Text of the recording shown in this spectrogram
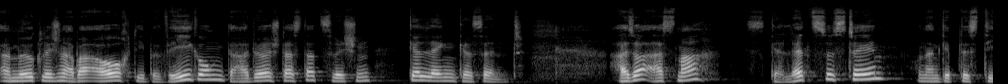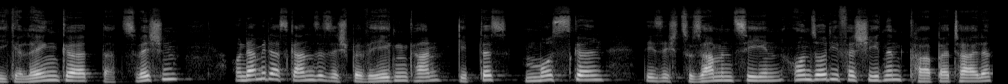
ermöglichen aber auch die Bewegung dadurch, dass dazwischen Gelenke sind. Also erstmal Skelettsystem, und dann gibt es die Gelenke dazwischen. Und damit das Ganze sich bewegen kann, gibt es Muskeln, die sich zusammenziehen und so die verschiedenen Körperteile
